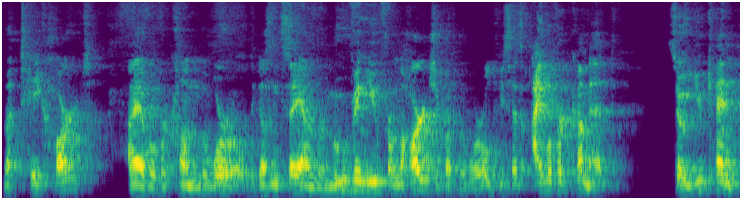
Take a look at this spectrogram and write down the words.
but take heart. I have overcome the world. He doesn't say I'm removing you from the hardship of the world. He says I've overcome it so you can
